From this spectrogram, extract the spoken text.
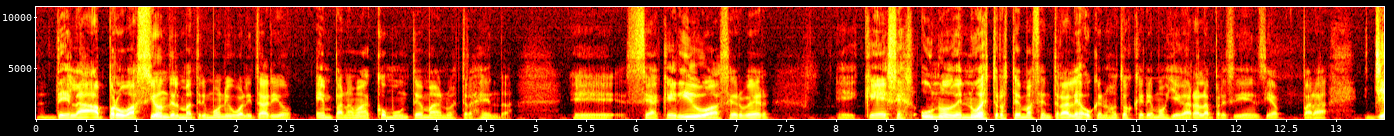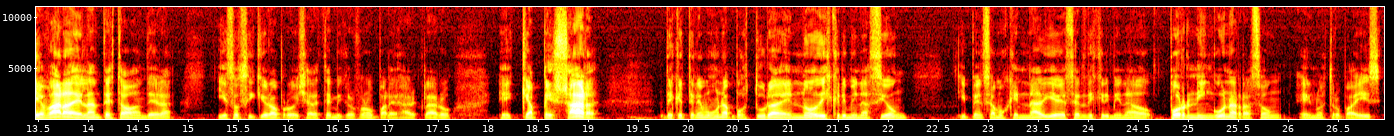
de la aprobación del matrimonio igualitario en Panamá como un tema de nuestra agenda. Eh, se ha querido hacer ver eh, que ese es uno de nuestros temas centrales o que nosotros queremos llegar a la presidencia para llevar adelante esta bandera. Y eso sí quiero aprovechar este micrófono para dejar claro eh, que a pesar de que tenemos una postura de no discriminación y pensamos que nadie debe ser discriminado por ninguna razón en nuestro país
